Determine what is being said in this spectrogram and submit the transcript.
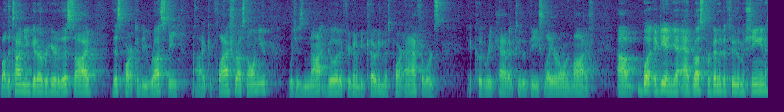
By the time you get over here to this side, this part could be rusty. Uh, it could flash rust on you, which is not good if you're going to be coating this part afterwards. It could wreak havoc to the piece later on in life. Um, but again, yeah, add rust preventative to the machine.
